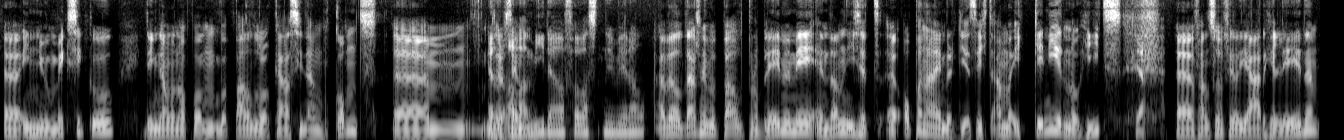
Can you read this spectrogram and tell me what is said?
Eh, in New Mexico. Ik denk dat men op een bepaalde locatie dan komt. Ehm, El daar zijn- Alameda, of wat was het nu weer al? Ah, wel, daar zijn bepaalde problemen mee. En dan is het eh, Oppenheimer die zegt, ah, maar ik ken hier nog iets Ja. eh, van zoveel jaar geleden.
